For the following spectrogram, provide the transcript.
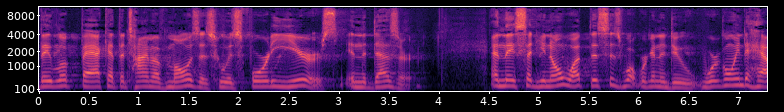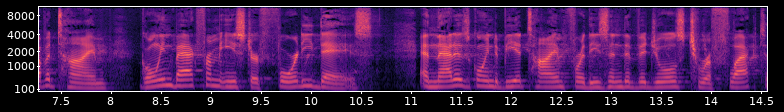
they looked back at the time of Moses, who was 40 years in the desert. And they said, you know what? This is what we're going to do. We're going to have a time going back from Easter 40 days. And that is going to be a time for these individuals to reflect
